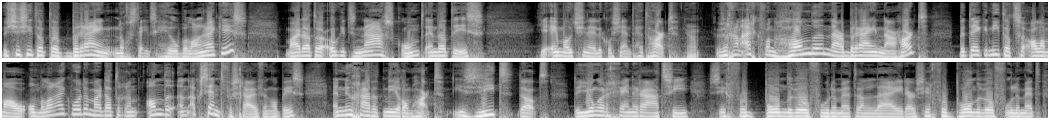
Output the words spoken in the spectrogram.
Dus je ziet dat dat brein nog steeds heel belangrijk is. Maar dat er ook iets naast komt. En dat is je emotionele quotient, het hart. Ja. Dus we gaan eigenlijk van handen naar brein naar hart. Betekent niet dat ze allemaal onbelangrijk worden, maar dat er een, ander, een accentverschuiving op is. En nu gaat het meer om hart. Je ziet dat de jongere generatie zich verbonden wil voelen met een leider, zich verbonden wil voelen met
